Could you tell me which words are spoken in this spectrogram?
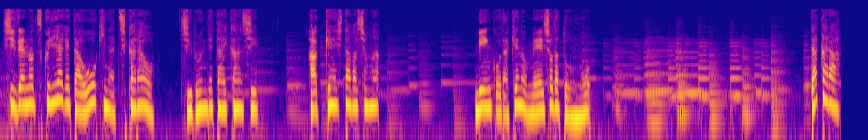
自然の作り上げた大きな力を自分で体感し、発見した場所が、凛子だけの名所だと思う。だから、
